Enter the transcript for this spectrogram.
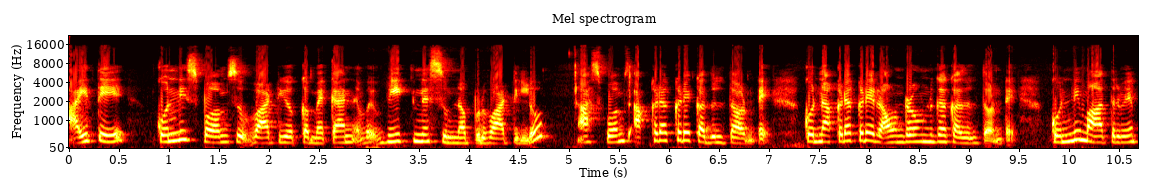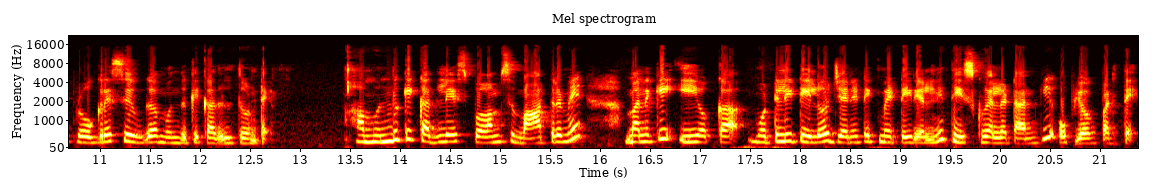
అయితే కొన్ని స్పర్మ్స్ వాటి యొక్క మెకాని వీక్నెస్ ఉన్నప్పుడు వాటిల్లో ఆ స్పర్మ్స్ అక్కడక్కడే కదులుతూ ఉంటాయి. కొన్ని అక్కడక్కడే రౌండ్ రౌండ్గా కదులుతూ ఉంటాయి. కొన్ని మాత్రమే ప్రోగ్రెసివ్గా ముందుకి కదులుతూ ఉంటాయి. ఆ ముందుకి కదిలే స్పర్మ్స్ మాత్రమే మనకి ఈ యొక్క మొటిలిటీలో జెనెటిక్ మెటీరియల్ని తీసుకువెళ్ళటానికి ఉపయోగపడతాయి.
